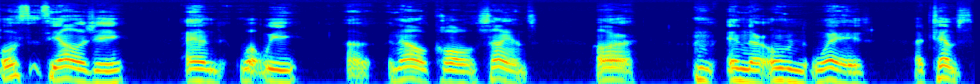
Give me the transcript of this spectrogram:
Both theology and what we uh, now call science are, in their own ways, attempts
